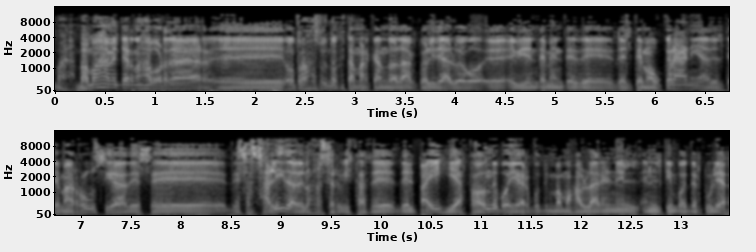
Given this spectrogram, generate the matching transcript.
Bueno, vamos a meternos a abordar eh, otros asuntos que están marcando la actualidad, luego, eh, evidentemente, del tema Ucrania, del tema Rusia, de, ese, de esa salida de los reservistas del país y hasta dónde puede llegar Putin, vamos a hablar en el, en el tiempo de tertulia.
